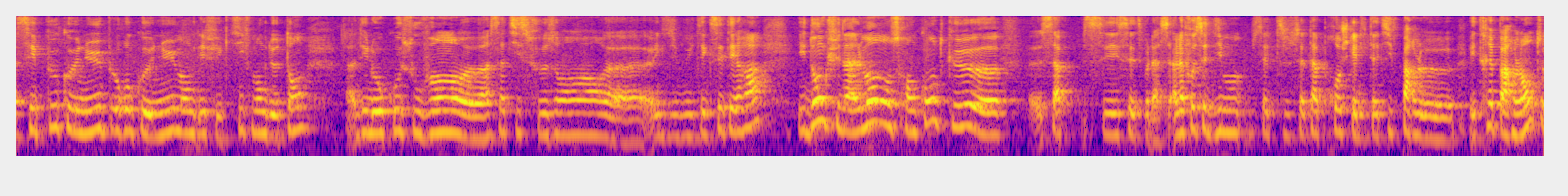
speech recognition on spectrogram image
c'est peu connu, peu reconnu, manque d'effectifs, manque de temps des locaux souvent euh, insatisfaisants, euh, etc. Et donc finalement, on se rend compte que euh, c'est, voilà, à la fois cette, approche qualitative parle, est très parlante,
